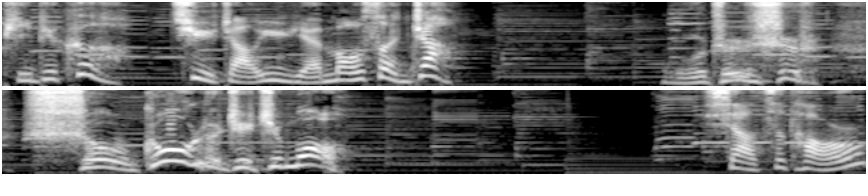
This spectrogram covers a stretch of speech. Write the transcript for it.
皮迪克去找预言猫算账。我真是受够了这只猫。小刺头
